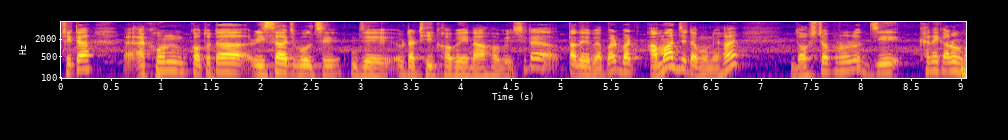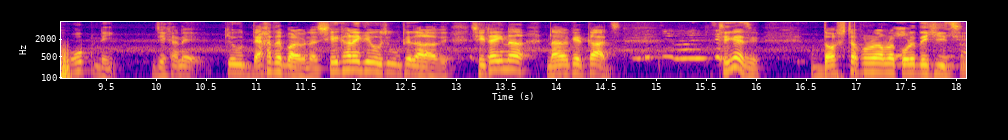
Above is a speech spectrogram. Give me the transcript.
সেটা এখন কতটা রিসার্চ বলছে যে ওটা ঠিক হবে না হবে সেটা তাদের ব্যাপার। বাট আমার যেটা মনে হয় দশটা পনেরো যেখানে কারোর হোপ নেই যেখানে কেউ দেখাতে পারবে না সেখানে কেউ উঠে দাঁড়াবে সেটাই না নায়কের কাজ। ঠিক আছে? দশটা পনেরো আমরা করে দেখিয়েছি।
